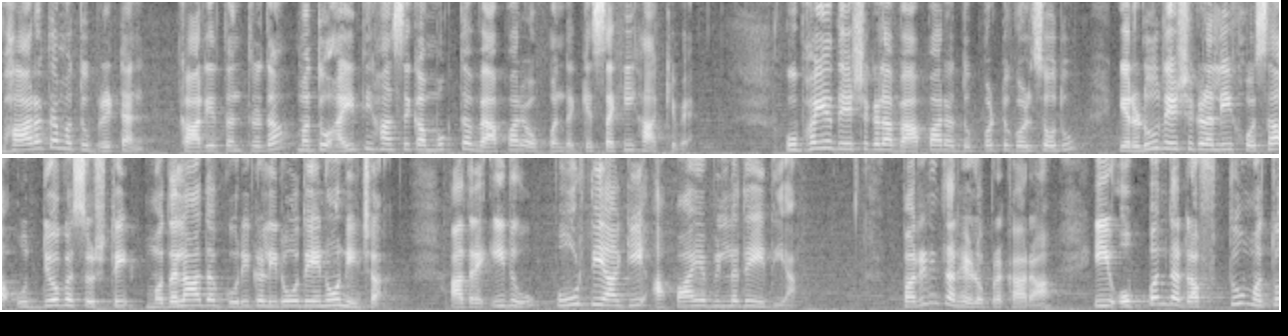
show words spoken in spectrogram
ಭಾರತ ಮತ್ತು ಬ್ರಿಟನ್ ಕಾರ್ಯತಂತ್ರದ ಮತ್ತು ಐತಿಹಾಸಿಕ ಮುಕ್ತ ವ್ಯಾಪಾರ ಒಪ್ಪಂದಕ್ಕೆ ಸಹಿ ಹಾಕಿವೆ. ಉಭಯ ದೇಶಗಳ ವ್ಯಾಪಾರ ದುಪ್ಪಟ್ಟುಗೊಳಿಸೋದು, ಎರಡೂ ದೇಶಗಳಲ್ಲಿ ಹೊಸ ಉದ್ಯೋಗ ಸೃಷ್ಟಿ ಮೊದಲಾದ ಗುರಿಗಳಿರೋದೇನೋ ನಿಜ. ಆದರೆ ಇದು ಪೂರ್ತಿಯಾಗಿ ಅಪಾಯವಿಲ್ಲದೇ ಇದೆಯಾ? ಪರಿಣಿತರು ಹೇಳೋ ಪ್ರಕಾರ, ಈ ಒಪ್ಪಂದ ರಫ್ತು ಮತ್ತು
